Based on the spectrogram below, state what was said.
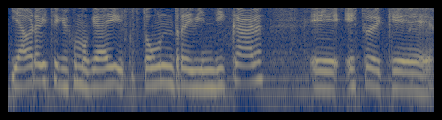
Y ahora viste que es como que hay todo un reivindicar eh, esto de que...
